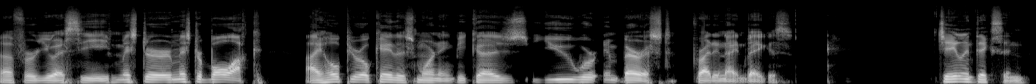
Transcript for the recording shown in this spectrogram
uh, for USC, Mister Mister Bullock. I hope you're okay this morning because you were embarrassed Friday night in Vegas. Jaylen Dixon,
